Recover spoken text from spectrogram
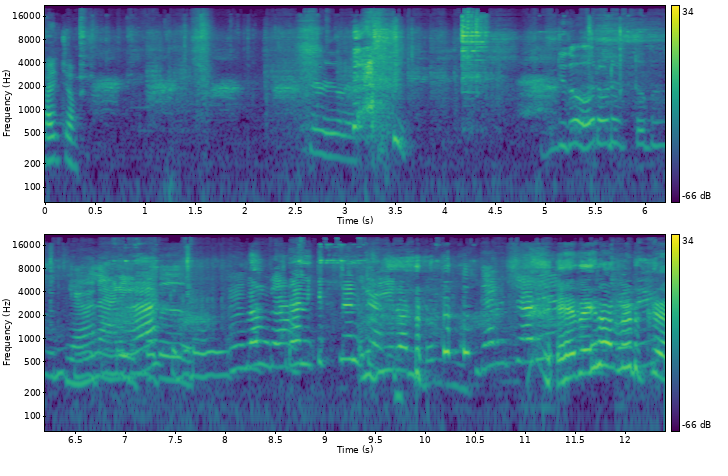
കഴിച്ചോ. ഇത് ഓരോട് ഏതെങ്കിലും ഒരെണ്ണം എടുക്ക്.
